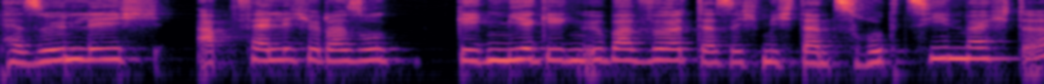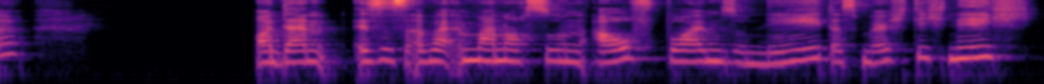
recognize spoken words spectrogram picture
persönlich abfällig oder so gegen mir gegenüber wird, dass ich mich dann zurückziehen möchte. Und dann ist es aber immer noch so ein Aufbäumen, so, nee, das möchte ich nicht.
